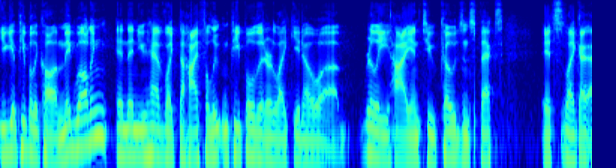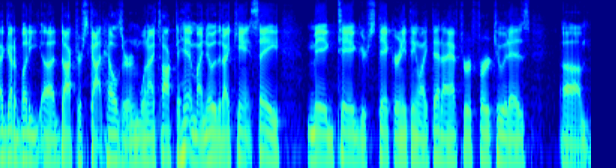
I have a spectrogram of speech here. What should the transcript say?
you get people that call it MIG welding, and then you have like the highfalutin people that are like you know uh, really high into codes and specs. It's like I, I got a buddy, uh, Dr. Scott Helzer, and when I talk to him, I know that I can't say MIG, TIG, or stick or anything like that. I have to refer to it as um,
